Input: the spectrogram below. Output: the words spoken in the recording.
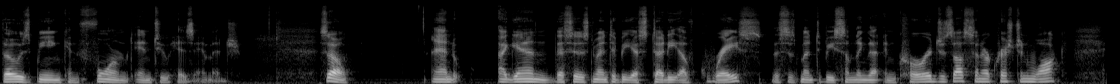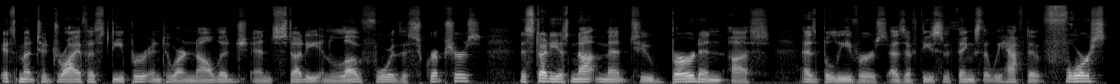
those being conformed into His image. So, and again, this is meant to be a study of grace. This is meant to be something that encourages us in our Christian walk. It's meant to drive us deeper into our knowledge and study and love for the scriptures. This study is not meant to burden us as believers, as if these are things that we have to force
